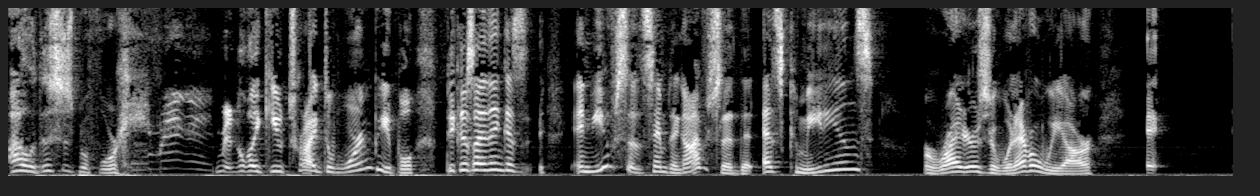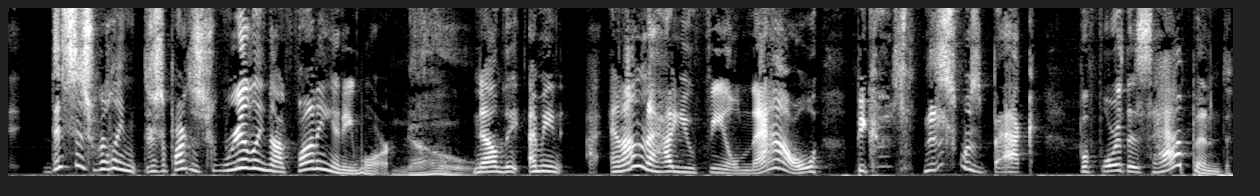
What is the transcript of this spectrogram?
oh, this is before he like you tried to warn people because I think as and you've said the same thing I've said that as comedians or writers or whatever we are, this is really there's a part that's really not funny anymore. No. Now the I mean, and I don't know how you feel now because this was back before this happened.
